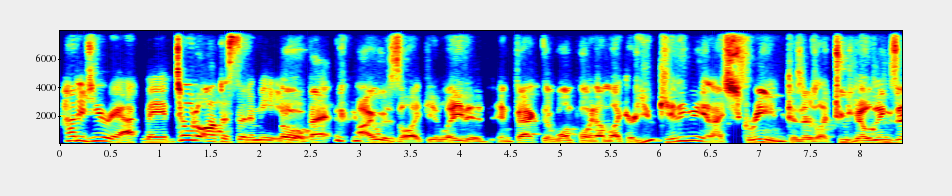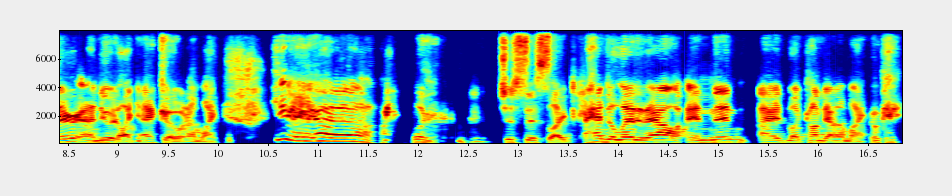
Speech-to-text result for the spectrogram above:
how did you react, babe? Total opposite of me. Oh, but I was like elated. In fact, at one point, I'm like, "Are you kidding me?" And I screamed because there's like two buildings there, and I knew it like echo, and I'm like, "Yeah!" Like, just this like I had to let it out, and then I had like calm down. I'm like, "Okay,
